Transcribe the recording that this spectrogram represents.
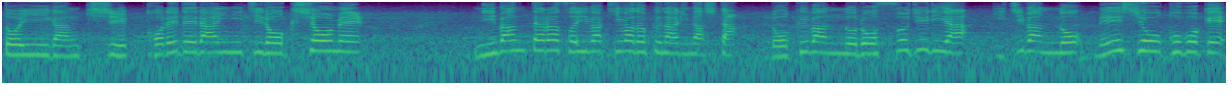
ド・イーガン騎手。これで来日6勝目。2番手争いは際どくなりました。6番のロッソジュリア1番の名将小ボケ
